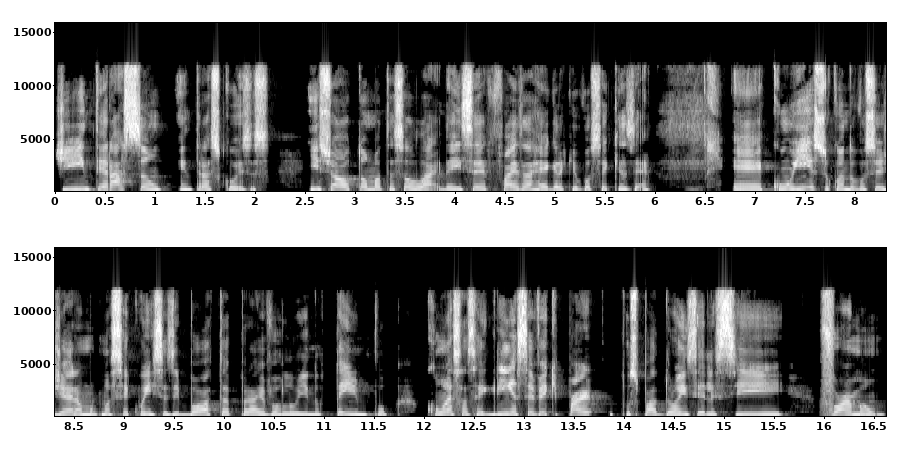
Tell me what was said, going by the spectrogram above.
de interação entre as coisas. Isso é autômata celular. Daí você faz a regra que você quiser. É, com isso, quando você gera algumas sequências e bota para evoluir no tempo, com essas regrinhas, você vê que par, os padrões eles se formam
